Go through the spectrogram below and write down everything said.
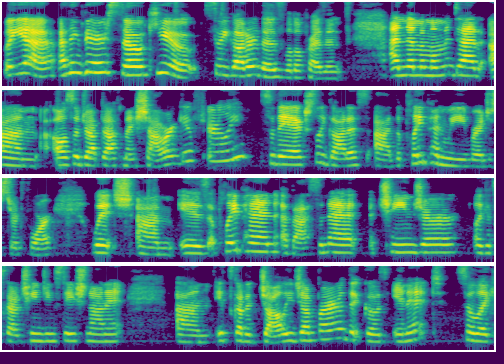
but yeah, I think they're so cute. So we got her those little presents. And then my mom and dad um, also dropped off my shower gift early. So they actually got us uh, the playpen we registered for, which um, is a playpen, a bassinet, a changer, like it's got a changing station on it. Um, it's got a jolly jumper that goes in it. So like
